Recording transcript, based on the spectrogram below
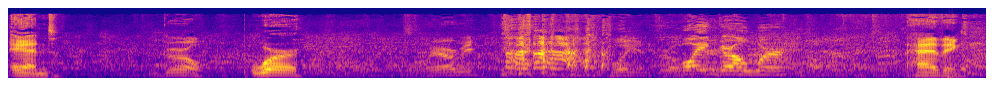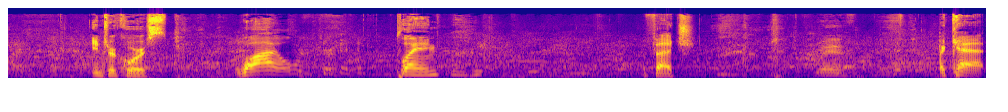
And girl. were Where are we? Boy and girl. boy and girl were Having intercourse. while Playing. Fetch. with A cat.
